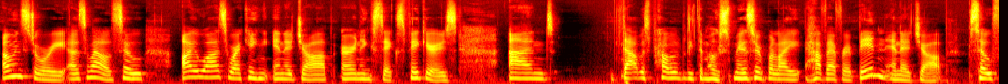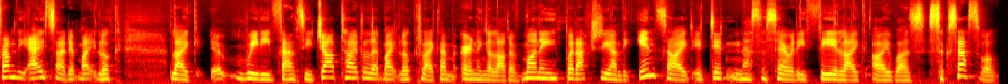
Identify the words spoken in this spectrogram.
own story as well. So I was working in a job earning six figures, and that was probably the most miserable I have ever been in a job. So from the outside, it might look like a really fancy job title. It might look like I'm earning a lot of money, but actually on the inside, it didn't necessarily feel like I was successful.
